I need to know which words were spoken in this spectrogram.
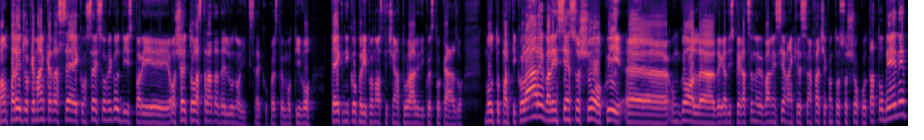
ma un pareggio che manca da 6 con 6 somme gol dispari ho scelto la strada dell'1x. Ecco, questo è il motivo tecnico per i pronostici naturali di questo caso. Molto particolare, Valenciennes Sochaux, qui eh, un gol della disperazione del Valenciano anche se ne faccia contro Sochaux quotato bene.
